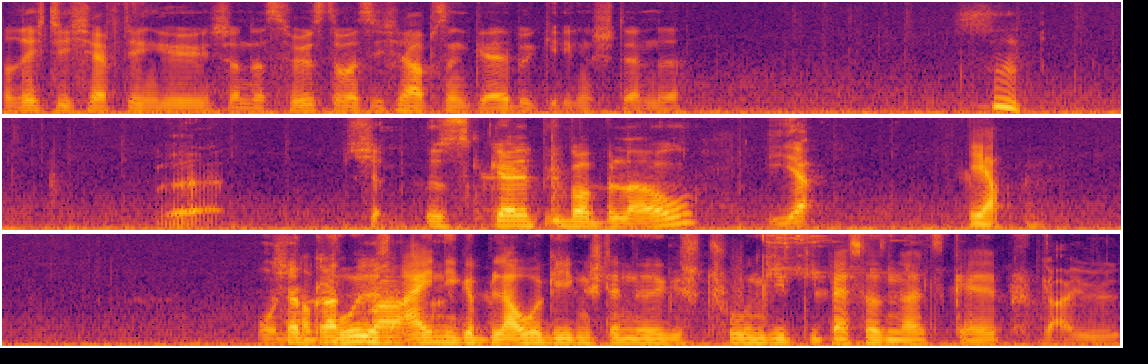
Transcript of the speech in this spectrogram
richtig heftigen Gegenstand. Das höchste, was ich habe, sind gelbe Gegenstände. Ich, ist gelb über blau. Ja. Ja, Und obwohl es einige blaue Gegenstände schon gibt, die besser sind als gelb. geil.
